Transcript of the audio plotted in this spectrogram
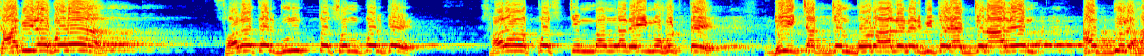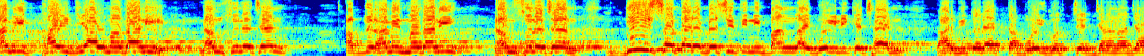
কাবিরা গোনা! সলাতের গুরুত্ব সম্পর্কে সারা পশ্চিম বাংলার এই মুহূর্তে দুই চারজন বড় আলেমের ভিতরে একজন আলেম আব্দুল হামিদ ফাইজি আল মাদানি। নাম শুনেছেন? আব্দুল হামিদ মাদানি, নাম শুনেছেন? দুইশোটার বেশি তিনি বাংলায় বই লিখেছেন। তার ভিতরে একটা বই হচ্ছে জানাজা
